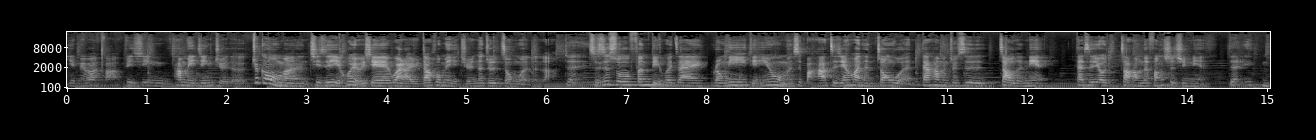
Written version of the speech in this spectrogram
也没办法，毕竟他们已经觉得，就跟我们其实也会有一些外来语，到后面也觉得那就是中文了啦。对，只是说分别会再容易一点，因为我们是把它直接换成中文，但他们就是照着念，但是又照他们的方式去念。对，嗯，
